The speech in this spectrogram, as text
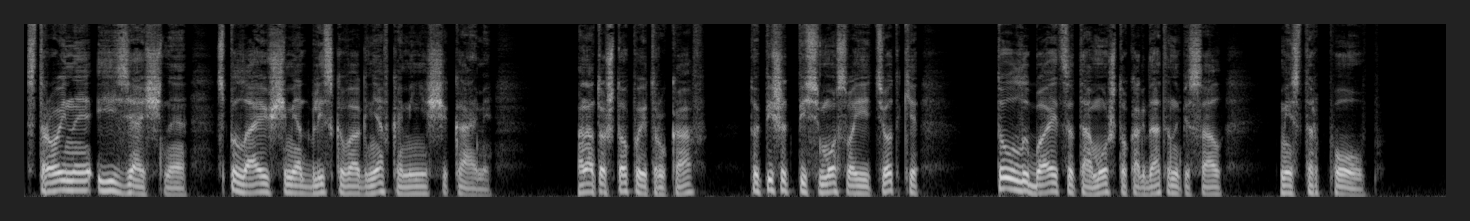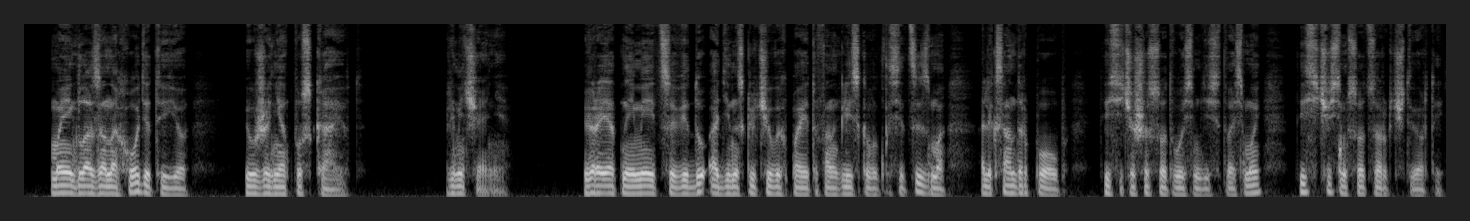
стройная и изящная, с пылающими от близкого огня в камине щеками. Она то штопает рукав, то пишет письмо своей тетке, то улыбается тому, что когда-то написал мистер Поуп. Мои глаза находят ее — и уже не отпускают. Примечание. Вероятно, имеется в виду один из ключевых поэтов английского классицизма Александр Поуп, 1688-1744.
